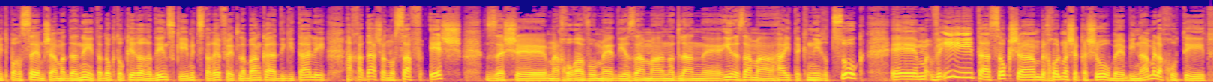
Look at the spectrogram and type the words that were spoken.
מתפרסם שהמדענית, הדוקטור קירה רדינסקי, היא מצטרפת לבנק הדיגיטלי החדש, הנוסף אש, זה שמאחוריו עומד יזם הנדל"ן, uh, יזם ההייטק ניר צוק, uh, והיא תעסוק שם בכל מה שקשור בבינה מלאכותית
